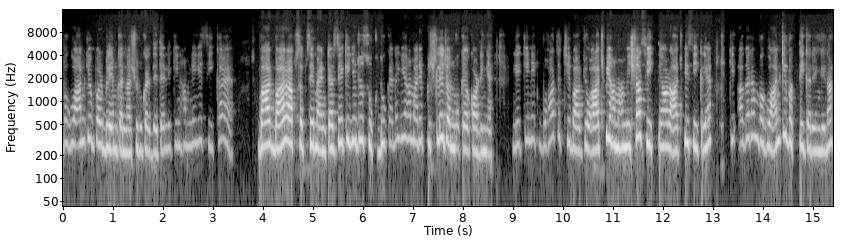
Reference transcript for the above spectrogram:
भगवान के ऊपर ब्लेम करना शुरू कर देते हैं। लेकिन हमने ये सीखा है बार बार आप सबसे मेंटर से कि ये जो सुख दुख है ना, ये हमारे पिछले जन्मों के अकॉर्डिंग है। लेकिन एक बहुत अच्छी बात जो आज भी हम हमेशा सीखते हैं और आज भी सीख रहे हैं कि अगर हम भगवान की भक्ति करेंगे ना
